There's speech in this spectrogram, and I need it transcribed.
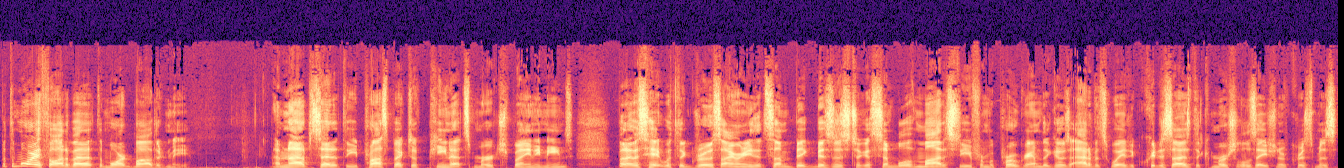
But the more I thought about it, the more it bothered me. I'm not upset at the prospect of Peanuts merch by any means, but I was hit with the gross irony that some big business took a symbol of modesty from a program that goes out of its way to criticize the commercialization of Christmas,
